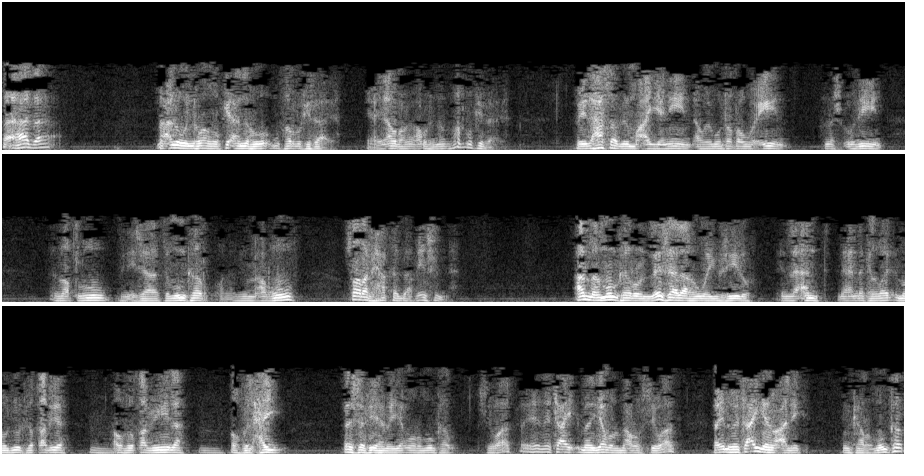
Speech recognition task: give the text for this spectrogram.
فهذا معلوم أنه أمر أنه فرض كفاية. يعني الأمر بالمعروف أنه فرض كفاية. فإذا حصل بالمعينين أو المتطوعين المسؤولين المطلوب من إزالة المنكر بالمعروف صار في حق الباقين سنة. أما منكر ليس له من يزيله إلا أنت لأنك الموجود في القرية أو في القبيلة أو في الحي ليس فيها من يأمر المنكر سواك فإن من يأمر المعروف سواك فإنه يتعين عليك إنكار المنكر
